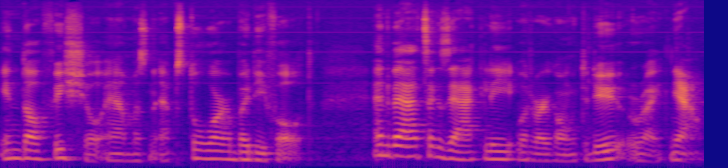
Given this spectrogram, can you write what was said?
in the official Amazon App Store by default. And that's exactly what we're going to do right now.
